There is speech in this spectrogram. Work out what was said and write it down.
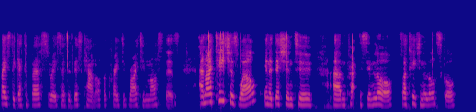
basically get a bursary, so it's a discount off a creative writing masters. And I teach as well, in addition to um, practicing law. So I teach in a law school.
